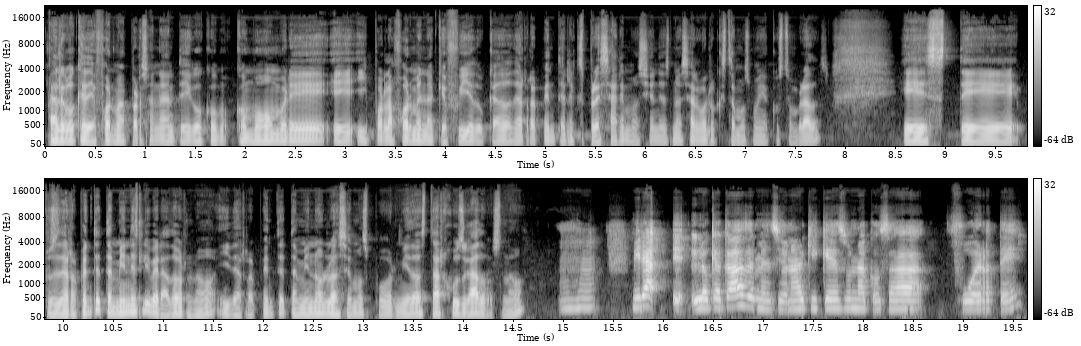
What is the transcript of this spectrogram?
algo que de forma personal, te digo, como, hombre eh, y por la forma en la que fui educado, de repente el expresar emociones no es algo a lo que estamos muy acostumbrados este, pues de repente también es liberador, ¿no? Y de repente también no lo hacemos por miedo a estar juzgados, ¿no? Mira, eh, lo que acabas de mencionar, Kike, es una cosa fuerte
